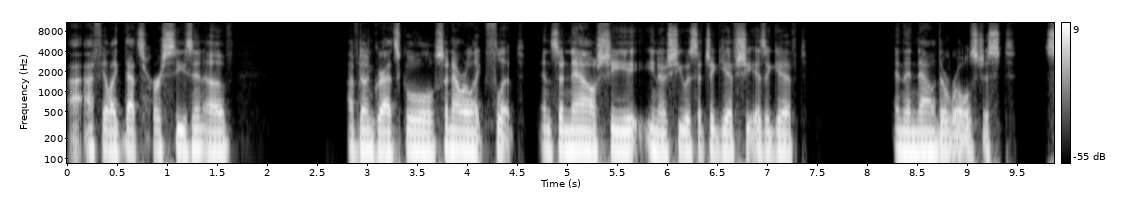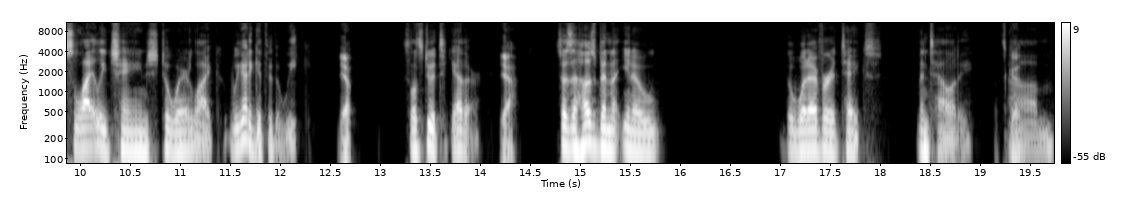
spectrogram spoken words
I I feel like that's her season of I've done grad school, so now we're like flipped. And so now she, you know, she was such a gift, she is a gift. And then now the roles just slightly changed to where like we got to get through the week. Yep. So let's do it together. Yeah. So as a husband, you know, the whatever it takes mentality. That's good. Um,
